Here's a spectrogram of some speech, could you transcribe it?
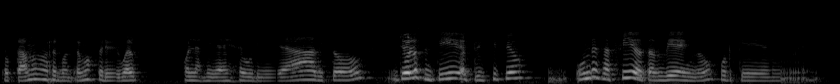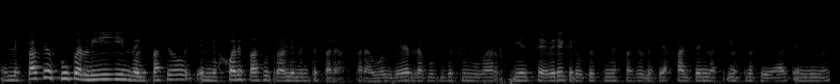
tocamos, nos reencontramos, pero igual con las medidas de seguridad y todo. Yo lo sentí al principio un desafío también, ¿no? Porque el espacio es súper lindo, el espacio, el mejor espacio probablemente para, para volver. La cúpula es un lugar bien chévere, creo que es un espacio que hacía falta en nuestra ciudad, en Lima.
